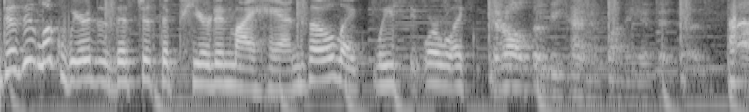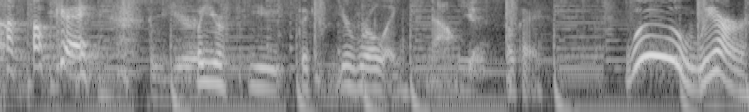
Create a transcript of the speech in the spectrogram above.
Does it look weird that this just appeared in my hand though? Like we or like It'd also be kind of funny if it does. okay. But you're you the, you're rolling now. Yes. Okay. Woo! We are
